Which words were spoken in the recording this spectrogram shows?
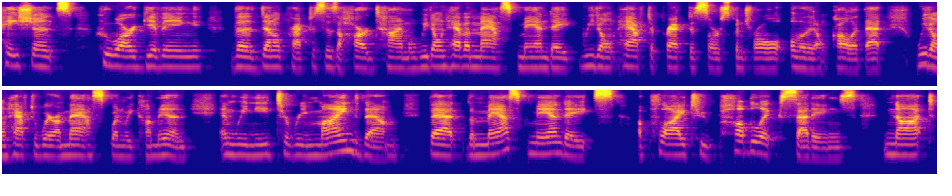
patients who are giving the dental practices a hard time. We don't have a mask mandate. We don't have to practice source control, although they don't call it that. We don't have to wear a mask when we come in. And we need to remind them that the mask mandates apply to public settings, not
